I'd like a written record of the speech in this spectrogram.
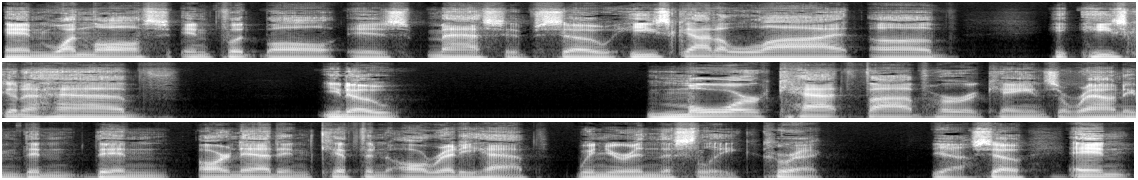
And one loss in football is massive. So he's got a lot of, he, he's going to have, you know, more Cat 5 hurricanes around him than, than Arnett and Kiffin already have when you're in this league. Correct. Yeah. So, and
